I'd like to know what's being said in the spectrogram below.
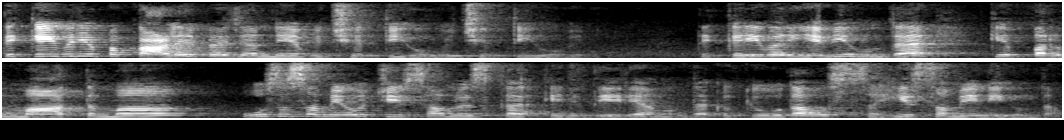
ਤੇ ਕਈ ਵਾਰੀ ਆਪਾਂ ਕਾਲੇ ਪੈ ਜਾਂਦੇ ਆ ਵੀ ਛੇਤੀ ਹੋਵੇ ਛੇਤੀ ਹੋਵੇ। ਤੇ ਕਈ ਵਾਰੀ ਇਹ ਵੀ ਹੁੰਦਾ ਕਿ ਪਰਮਾਤਮਾ ਉਸ ਸਮੇਂ ਉਹ ਚੀਜ਼ ਸਾਨੂੰ ਇਸ ਕਰਕੇ ਨਹੀਂ ਦੇ ਰਿਹਾ ਹੁੰਦਾ ਕਿਉਂਕਿ ਉਹਦਾ ਉਹ ਸਹੀ ਸਮੇਂ ਨਹੀਂ ਹੁੰਦਾ।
